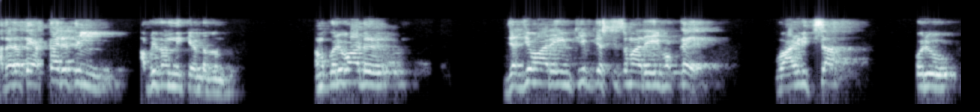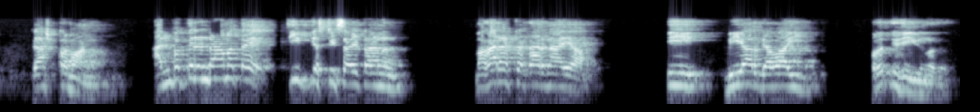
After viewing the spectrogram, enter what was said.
അദ്ദേഹത്തെ അക്കാര്യത്തിൽ അഭിനന്ദിക്കേണ്ടതുണ്ട്. നമുക്ക് ഒരുപാട് ജഡ്ജിമാരെയും ചീഫ് ജസ്റ്റിസുമാരെയും ഒക്കെ വാഴിച്ച ഒരു രാഷ്ട്രമാണ്. അൻപത്തിരണ്ടാമത്തെ ചീഫ് ജസ്റ്റിസ് ആയിട്ടാണ് മഹാരാഷ്ട്രക്കാരനായ ഈ ബി ആർ ഗവായി പ്രതിജ്ഞ ചെയ്യുന്നത്.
